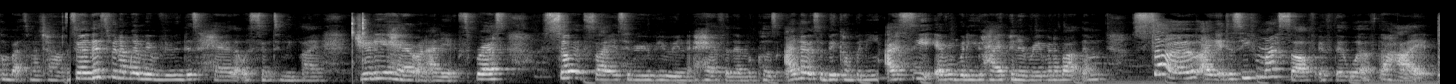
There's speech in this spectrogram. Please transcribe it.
Welcome back to my channel. So in this video i'm going to be reviewing this hair that was sent to me by julia hair on aliexpress. So excited to be reviewing hair for them because i know it's a big company. I see everybody hyping and raving about them. So i get to see for myself if they're worth the hype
